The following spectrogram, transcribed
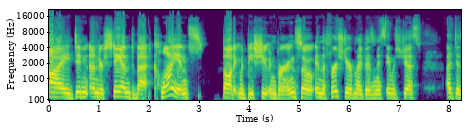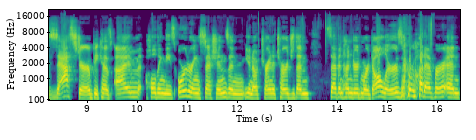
I didn't understand that clients thought it would be shoot and burn. So in the first year of my business, it was just a disaster because I'm holding these ordering sessions and, you know, trying to charge them 700 more dollars or whatever. And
